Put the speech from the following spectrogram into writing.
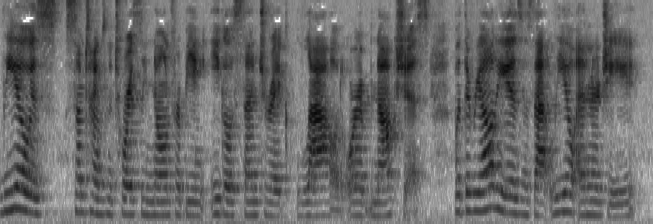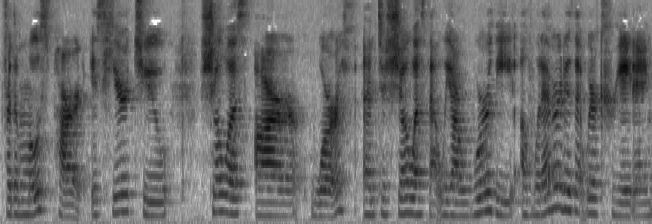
Leo is sometimes notoriously known for being egocentric, loud, or obnoxious. But the reality is is that Leo energy for the most part is here to show us our worth and to show us that we are worthy of whatever it is that we're creating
